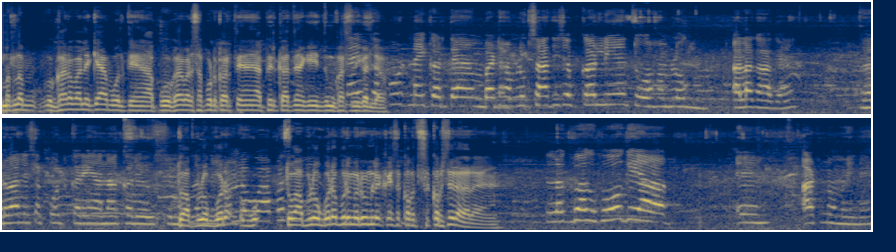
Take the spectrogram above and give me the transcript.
मतलब घर वाले क्या बोलते हैं? आपको घर वाले सपोर्ट करते हैं या फिर कहते हैं कि तुम घर से नहीं निकल जाओ? सपोर्ट नहीं करते हैं बट हम लोग शादी जब कर लिए तो हम लोग अलग आ गए। घर वाले सपोर्ट करें या ना करें उससे तो आप मतलब लोग तो आप लोग गोरखपुर में रूम लेके कब से कब से रह रहे हैं? लगभग हो गया आठ नौ महीने।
